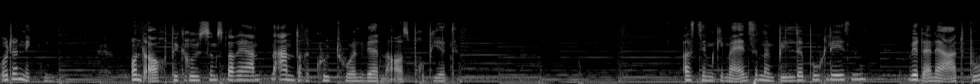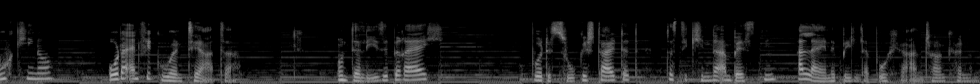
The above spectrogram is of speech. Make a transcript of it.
oder nicken. Und auch Begrüßungsvarianten anderer Kulturen werden ausprobiert. Aus dem gemeinsamen Bilderbuchlesen wird eine Art Buchkino oder ein Figurentheater und der Lesebereich wurde so gestaltet, dass die Kinder am besten alleine Bilderbücher anschauen können.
